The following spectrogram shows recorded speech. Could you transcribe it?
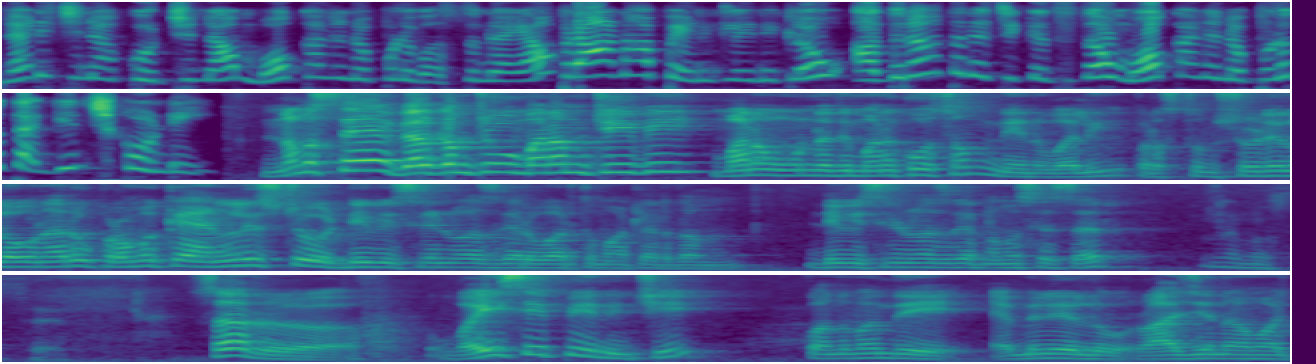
నడిచినా కూర్చున్నా మోకాళ్ళ నొప్పులు వస్తున్నాయా? ప్రాణా పెయిన్ క్లినిక్లో అధునాతన చికిత్సతో మోకాళ్ళ నొప్పులు తగ్గించుకోండి. నమస్తే వెల్కమ్ టు మనం టీవీ. మనం ఉన్నది మన కోసం. నేను వలి. ప్రస్తుతం స్టూడియోలో ఉన్నారు ప్రముఖ అనలిస్ట్ డివి శ్రీనివాస్ గారు. వారితో మాట్లాడదాం. డివి శ్రీనివాస్ గారు నమస్తే సార్. నమస్తే. సార్ వైసీపీ నుంచి కొంతమంది ఎమ్మెల్యేలు రాజీనామా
